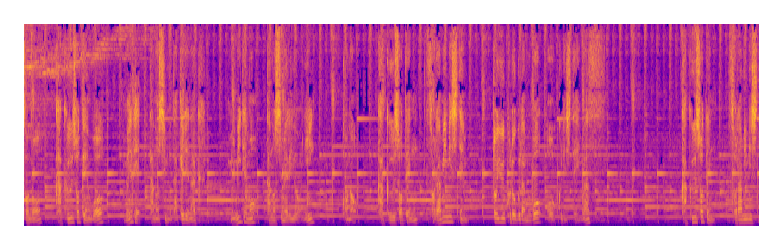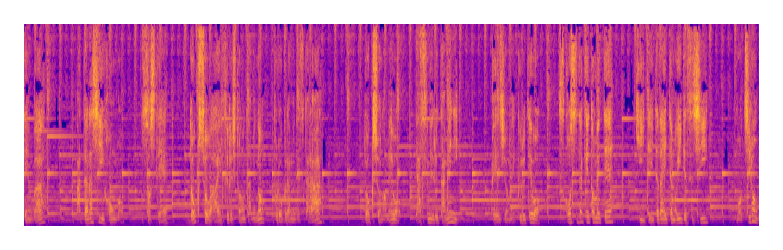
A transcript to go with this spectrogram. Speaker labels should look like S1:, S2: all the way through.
S1: その架空書店を目で楽しむだけでなく耳でも楽しめるようにこの架空書店空耳視点というプログラムをお送りしています。架空書店空耳視点は新しい本をそして読書を愛する人のためのプログラムですから読書の目を休めるためにページをめくる手を少しだけ止めて聞いていただいてもいいですしもちろん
